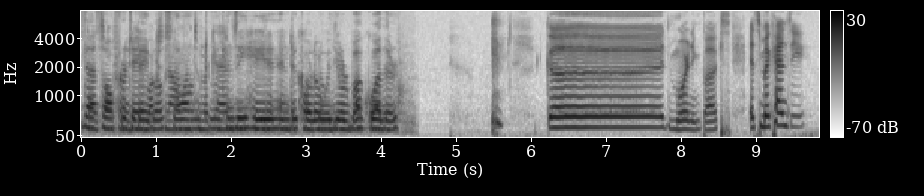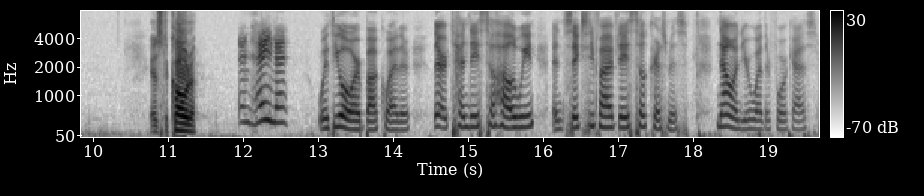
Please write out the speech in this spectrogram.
That's, all for today, Bucks. Now on to Mackenzie, Hayden, and Dakota with your Buc weather. Good morning, Bucks. It's Mackenzie It's Dakota. and Hayden. With your Buc weather. There are 10 days till Halloween and 65 days till Christmas. Now on your weather forecast.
